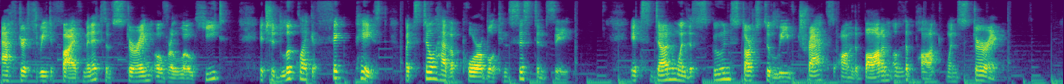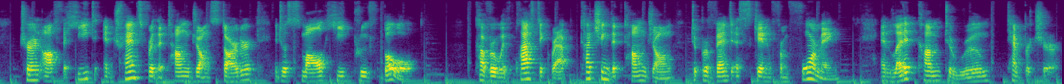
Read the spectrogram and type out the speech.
After 3 to 5 minutes of stirring over low heat, it should look like a thick paste but still have a pourable consistency. It's done when the spoon starts to leave tracks on the bottom of the pot when stirring. Turn off the heat and transfer the Tangzhong starter into a small heat-proof bowl. Cover with plastic wrap, touching the Tangzhong to prevent a skin from forming, and let it come to room temperature.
